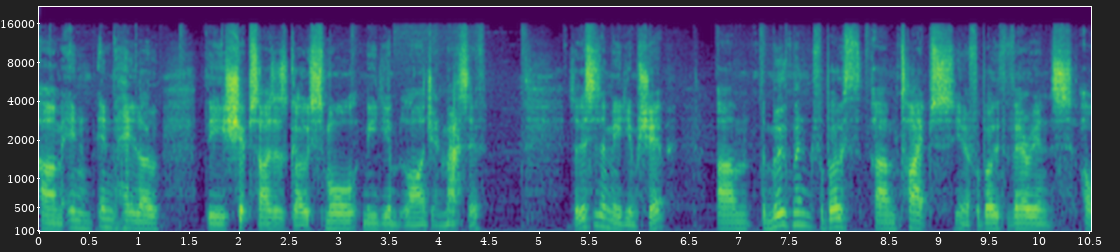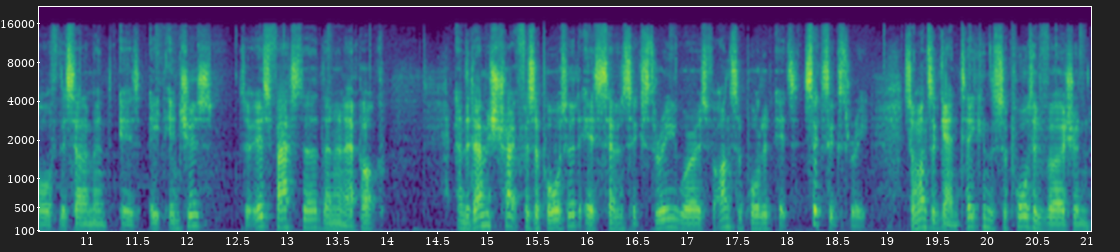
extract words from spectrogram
Um, in, in Halo, the ship sizes go small, medium, large, and massive. So this is a medium ship. Um, the movement for both um, types, you know, for both variants of this element is 8 inches. So it is faster than an Epoch. And the damage track for supported is 763, whereas for unsupported it's 663. So once again, taking the supported version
